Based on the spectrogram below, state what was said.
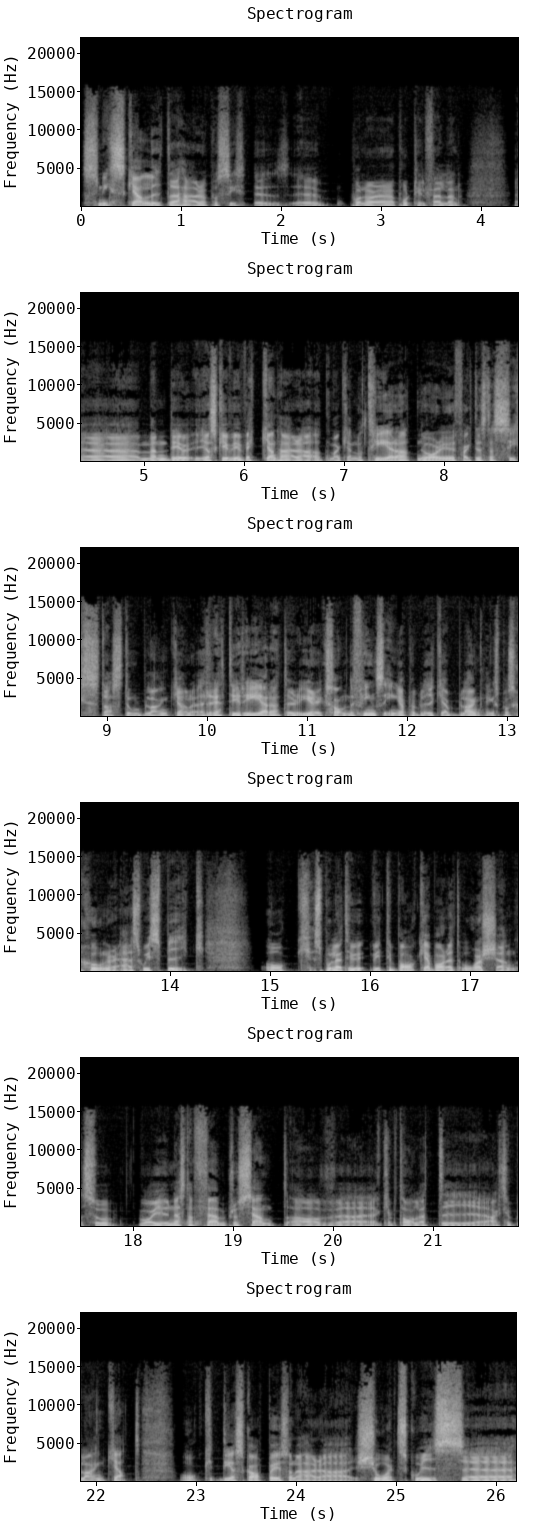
sniskan lite här på, äh, äh, på några rapporttillfällen. Men det, jag skrev i veckan här att man kan notera att nu har ju faktiskt den sista storblankan retirerat ur Ericsson. Det finns inga publika blankningspositioner as we speak. Och spolar vi tillbaka bara ett år sedan så var ju nästan 5% av eh, kapitalet i aktien blankat. Och det skapar ju sådana här eh, short squeeze eh,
